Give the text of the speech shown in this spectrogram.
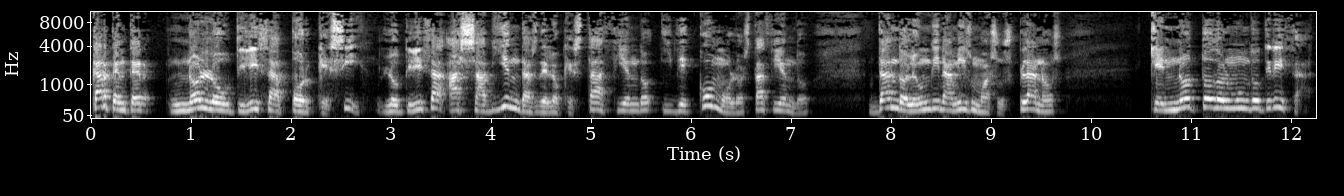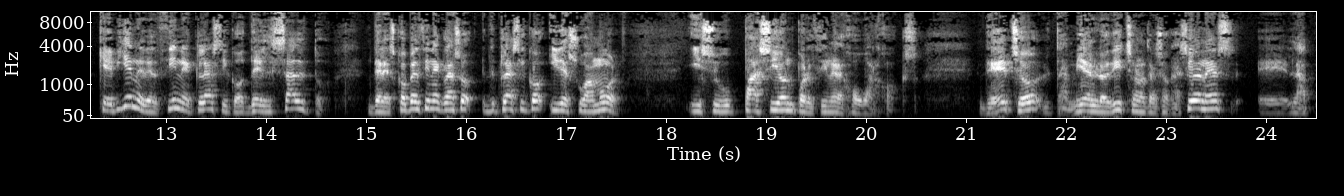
Carpenter no lo utiliza porque sí, lo utiliza a sabiendas de lo que está haciendo y de cómo lo está haciendo, dándole un dinamismo a sus planos que no todo el mundo utiliza, que viene del cine clásico, del salto del escope del cine clásico y de su amor y su pasión por el cine de Howard Hawks. De hecho, también lo he dicho en otras ocasiones, eh, la,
